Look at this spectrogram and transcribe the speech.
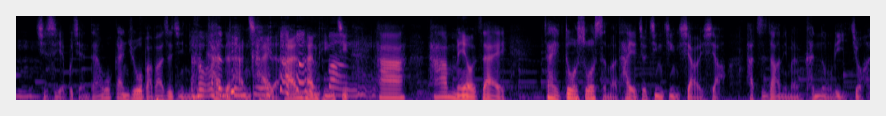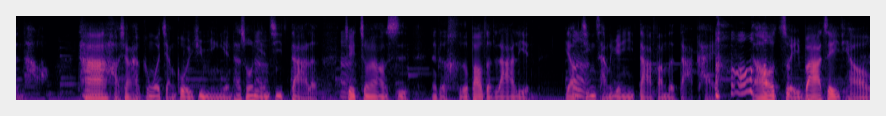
嗯，其实也不简单。我感觉我爸爸这几年 看得很开了，很很平静。他他没有再再多说什么，他也就静静笑一笑。他知道你们肯努力就很好。他好像还跟我讲过一句名言，他说年纪大了，最重要是那个荷包的拉链要经常愿意大方的打开，然后嘴巴这一条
